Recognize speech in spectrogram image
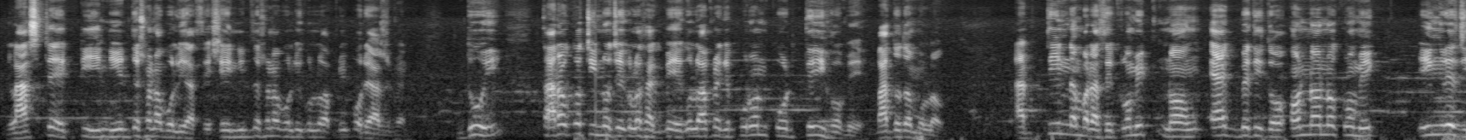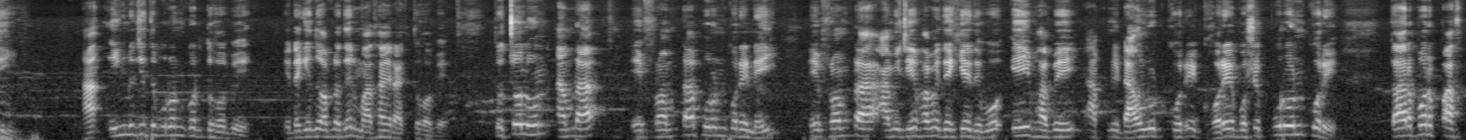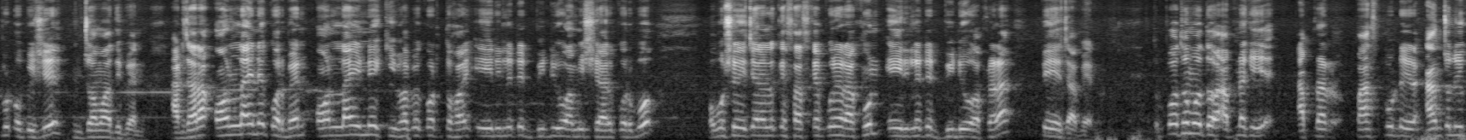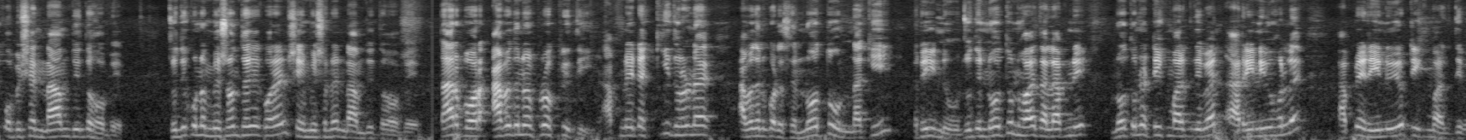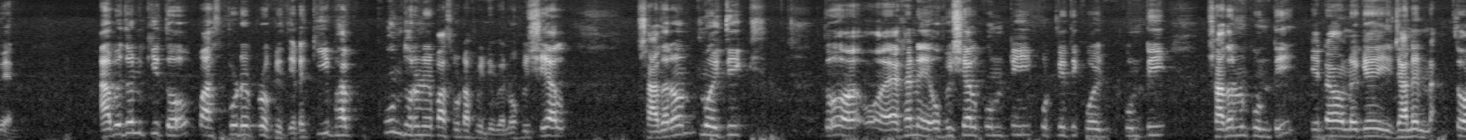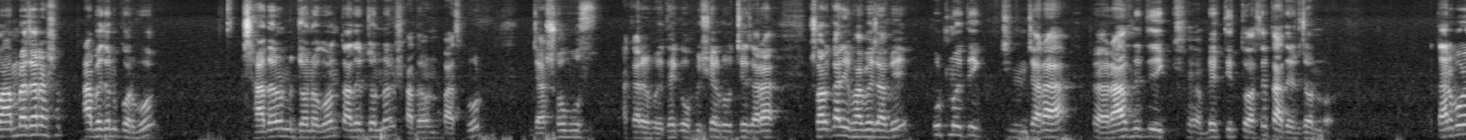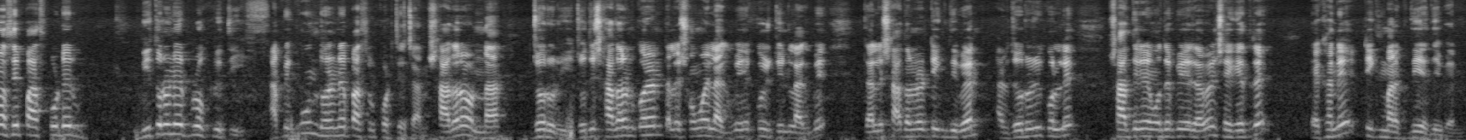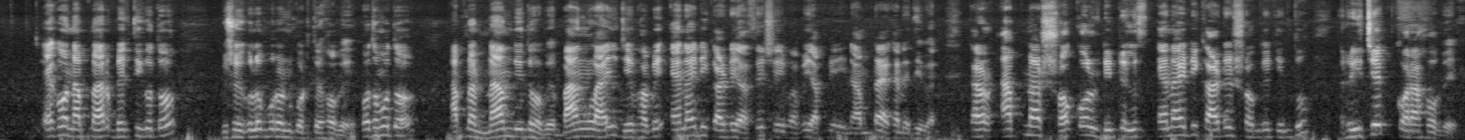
লাস্টে একটি নির্দেশনাবলী আছে। সেই নির্দেশনাবলীগুলো আপনি পড়ে আসবেন। দুই, তারক চিহ্ন যেগুলো থাকবে, এগুলো আপনাকে পূরণ করতেই হবে, বাধ্যতামূলক। আর তিন নাম্বার আছে, ক্রমিক নং এক ব্যতীত অন্যান্য ক্রমিক ইংরেজি। ইংরেজিতে পূরণ করতে হবে, এটা কিন্তু আপনাদের মাথায় রাখতে হবে। তো চলুন, আমরা এই ফর্মটা পূরণ করে নেই। এই ফর্মটা আমি যেভাবে দেখিয়ে দেব, এইভাবেই আপনি ডাউনলোড করে ঘরে বসে পূরণ করে তারপর পাসপোর্ট অফিসে জমা দিবেন। আর যারা অনলাইনে করবেন অনলাইনে কীভাবে করতে হয়, এই রিলেটেড ভিডিও আমি শেয়ার করব। অবশ্যই এই চ্যানেলকে সাবস্ক্রাইব করে রাখুন, এই রিলেটেড ভিডিও আপনারা পেয়ে যাবেন। তো প্রথমত আপনাকে আপনার পাসপোর্টের আঞ্চলিক অফিসের নাম দিতে হবে। যদি কোনো মিশন থেকে করেন, সেই মিশনের নাম দিতে হবে। তারপর আবেদনের প্রকৃতি, আপনি এটা কি ধরনের আবেদন করেছেন, নতুন নাকি রিনিউ যদি নতুন হয়, তাহলে আপনি নতুনে টিক মার্ক দিবেন, আর রিনিউ হলে আপনি রিনিউ টিক মার্ক দিবেন। আবেদনকৃত পাসপোর্টের প্রকৃতি। এটা কি ভাব, কোন ধরনের পাসপোর্ট আপনি নেবেন? অফিসিয়াল, সাধারণ, নৈতিক? তো, এখানে অফিসিয়াল কোনটি, কূটনীতিক কোই- কোনটি, সাধারণ কোনটি, এটা অনেকেই জানেন না। তো আমরা যারা আবেদন করব, সাধারণ জনগণ, তাদের জন্য সাধারণ পাসপোর্ট, যা সবুজ আকারের হয়ে থাকে। অফিসিয়াল হচ্ছে যারা সরকারিভাবে যাবে, কূটনৈতিক যারা, রাজনৈতিক ব্যক্তিত্ব আছে, তাদের জন্য। তারপর আছে পাসপোর্টের বিতরণের প্রকৃতি। আপনি কোন ধরনের পাসপোর্ট করতে চান, সাধারণ না জরুরি? যদি সাধারণ করেন, তাহলে সময় লাগবে, একুশ দিন লাগবে, তাহলে সাধারণে টিক দিবেন। আর জরুরি করলে সাত দিনের মধ্যে পেয়ে যাবেন, সেক্ষেত্রে এখানে টিক মার্ক দিয়ে দিবেন। এখন আপনার ব্যক্তিগত বিষয়গুলো পূরণ করতে হবে। প্রথমত, আপনার নাম দিতে হবে। বাংলায় যেভাবে এনআইডি কার্ডে আছে, সেইভাবেই আপনি এই নামটা এখানে দিবেন। কারণ আপনার সকল ডিটেলস এনআইডি কার্ডের সঙ্গে কিন্তু রিচেক করা হবে।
